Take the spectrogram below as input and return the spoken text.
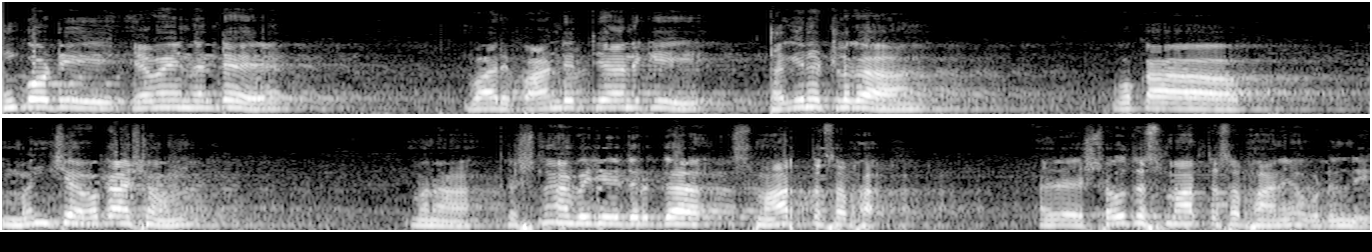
ఇంకోటి ఏమైందంటే వారి పాండిత్యానికి తగినట్లుగా ఒక మంచి అవకాశం మన కృష్ణా విజయదుర్గ స్మార్త సభ అదే శ్రౌత స్మార్త సభ అనే ఒకటి ఉంది.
